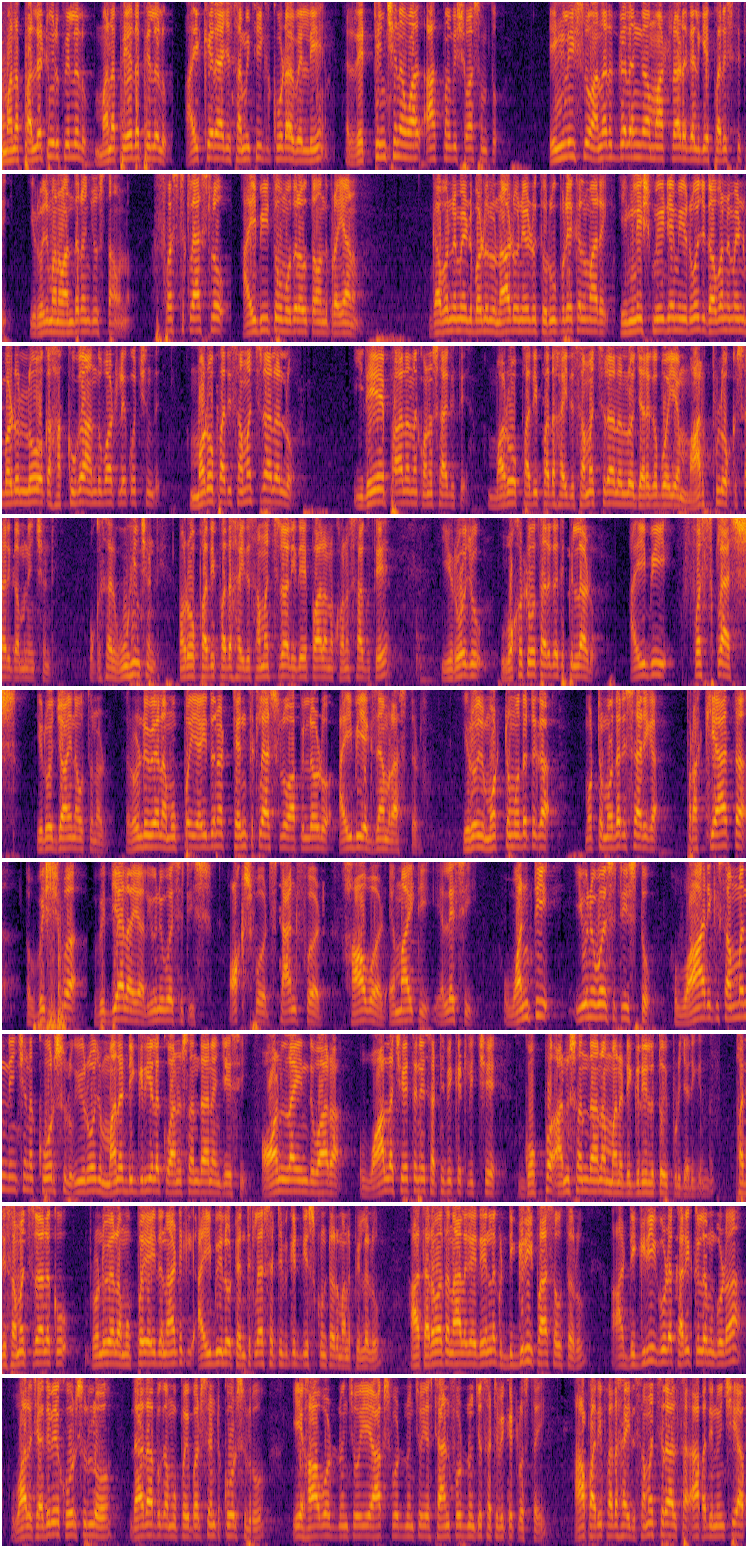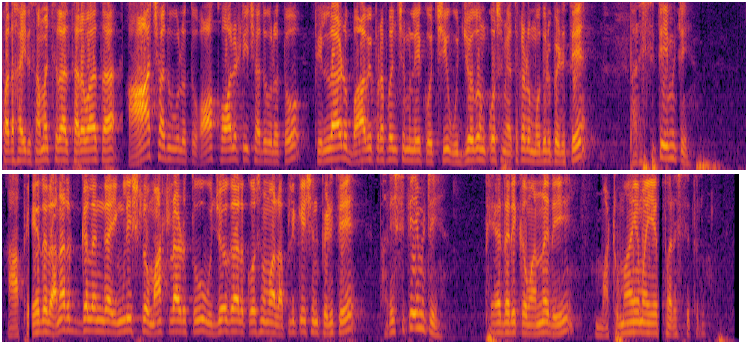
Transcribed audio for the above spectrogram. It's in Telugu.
మన పల్లెటూరు పిల్లలు మన పేద పిల్లలు ఐక్యరాజ్య సమితికి కూడా వెళ్ళి రెట్టించిన వా- ఆత్మవిశ్వాసంతో ఇంగ్లీష్లో అనర్గళంగా మాట్లాడగలిగే పరిస్థితి ఈరోజు మనం అందరం చూస్తా ఉన్నాం. ఫస్ట్ క్లాస్లో ఐబీతో మొదలవుతా ఉంది ప్రయాణం. గవర్నమెంట్ బడులు నాడు నేడుతో రూపురేఖలు మారాయి. ఇంగ్లీష్ మీడియం ఈ రోజు గవర్నమెంట్ బడుల్లో ఒక హక్కుగా అందుబాటులోకి వచ్చింది. మరో పది సంవత్సరాలలో ఇదే పాలన కొనసాగితే మరో పది పదహైదు సంవత్సరాలలో జరగబోయే మార్పులు ఒక్కసారి గమనించండి. ఒకసారి ఊహించండి. మరో పది పదహైదు సంవత్సరాలు ఇదే పాలన కొనసాగితే ఈరోజు ఒకటో తరగతి పిల్లాడు ఐబీ ఫస్ట్ క్లాస్ ఈరోజు జాయిన్ అవుతున్నాడు. రెండు వేల ముప్పై ఐదున టెన్త్ క్లాస్లో ఆ పిల్లోడు ఐబీ ఎగ్జామ్ రాస్తాడు. ఈరోజు మొట్టమొదటగా మొట్టమొదటిసారిగా ప్రఖ్యాత విశ్వ విద్యాలయాలు universities Oxford Stanford Harvard MIT LSC వంటి యూనివర్సిటీస్తో వారికి సంబంధించిన కోర్సులు ఈరోజు మన డిగ్రీలకు అనుసంధానం చేసి ఆన్లైన్ ద్వారా వాళ్ళ చేతనే సర్టిఫికెట్లు ఇచ్చే గొప్ప అనుసంధానం మన డిగ్రీలతో ఇప్పుడు జరిగింది. పది సంవత్సరాలకు రెండు వేల ముప్పై ఐదు నాటికి ఐబీలో టెన్త్ క్లాస్ సర్టిఫికెట్ తీసుకుంటారు మన పిల్లలు. ఆ తర్వాత నాలుగైదేళ్ళకు డిగ్రీ పాస్ అవుతారు. ఆ డిగ్రీ కూడా కరికులం కూడా వాళ్ళు చదివే కోర్సుల్లో దాదాపుగా ముప్పై పర్సెంట్ కోర్సులు ఏ హార్వర్డ్ నుంచో ఏ ఆక్స్ఫర్డ్ నుంచో ఏ స్టాన్ఫోర్డ్ నుంచో సర్టిఫికెట్లు వస్తాయి. ఆ పది పదహైదు సంవత్సరాల ఆ పది నుంచి ఆ పదహైదు సంవత్సరాల తర్వాత ఆ చదువులతో ఆ క్వాలిటీ చదువులతో పిల్లాడు భావి ప్రపంచంలోకి వచ్చి ఉద్యోగం కోసం ఎతకడం మొదలు పెడితే పరిస్థితి ఏమిటి? ఆ పేదలు అనర్గళంగా ఇంగ్లీష్లో మాట్లాడుతూ ఉద్యోగాల కోసం వాళ్ళు అప్లికేషన్ పెడితే పరిస్థితి ఏమిటి? పేదరికం అన్నది మటుమాయమయ్యే పరిస్థితులు.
